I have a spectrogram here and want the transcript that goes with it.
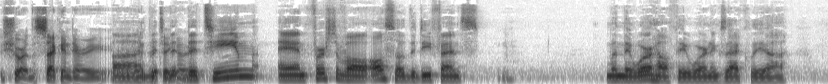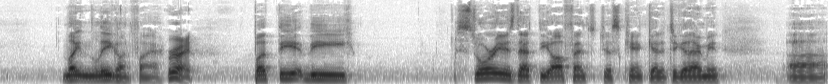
sure. The secondary Uh, in the- particular. The, the team, and first of all, also the defense, when they were healthy, weren't exactly uh, lighting the league on fire. right. But the the story is that the offense just can't get it together. I mean, uh,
